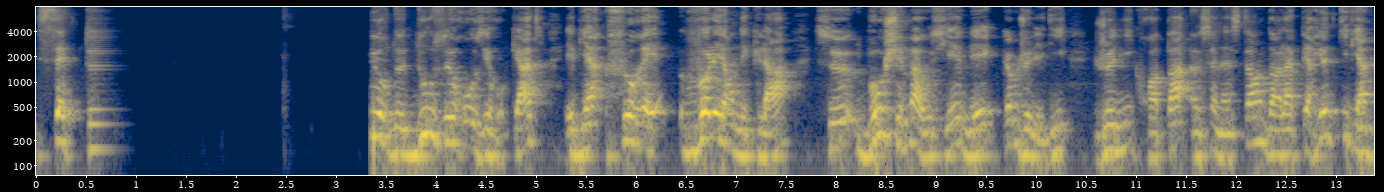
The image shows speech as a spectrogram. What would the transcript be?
cette de 12,04 euros, eh bien, ferait voler en éclats ce beau schéma haussier, mais comme je l'ai dit, je n'y crois pas un seul instant dans la période qui vient.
